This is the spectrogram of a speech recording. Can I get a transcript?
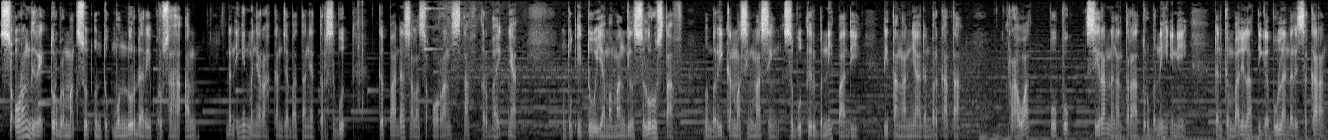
Seorang direktur bermaksud untuk mundur dari perusahaan dan ingin menyerahkan jabatannya tersebut kepada salah seorang staf terbaiknya. Untuk itu, ia memanggil seluruh staf, memberikan masing-masing sebutir benih padi di tangannya, dan berkata, "Rawat, pupuk, siram dengan teratur benih ini, dan kembalilah tiga bulan dari sekarang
